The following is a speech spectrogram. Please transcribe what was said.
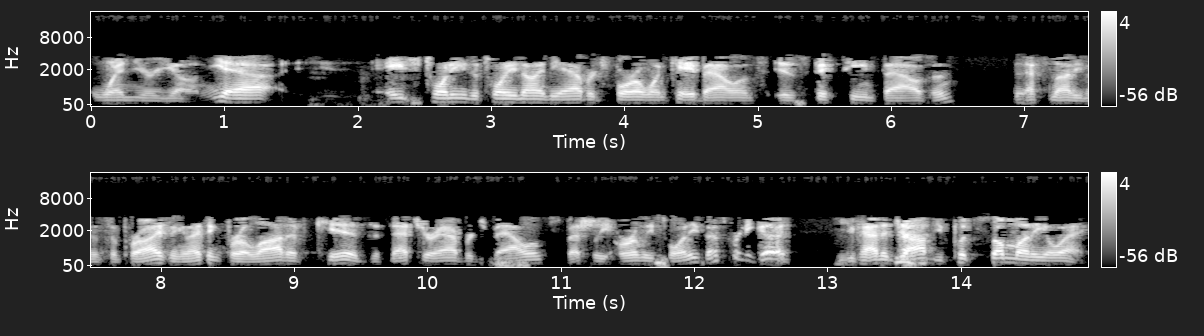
when you're young. Yeah, age 20 to 29, the average 401k balance is 15,000. That's not even surprising. And I think for a lot of kids, if that's your average balance, especially early 20s, that's pretty good. You've had a job, you put some money away.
